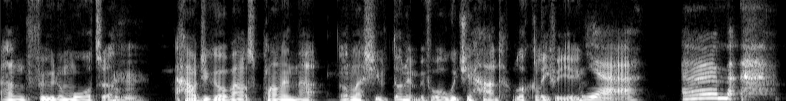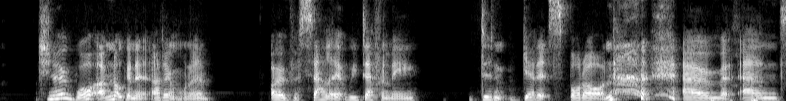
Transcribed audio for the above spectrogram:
and food and water. Mhm. How do you go about planning that unless you've done it before, which you had, luckily for you? Yeah. Um do you know what? I'm not gonna I don't wanna oversell it. We definitely didn't get it spot on. um and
